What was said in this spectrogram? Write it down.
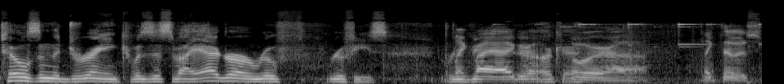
pills in the drink, was this Viagra or roof roofies? Like Viagra. Okay. Or uh like those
